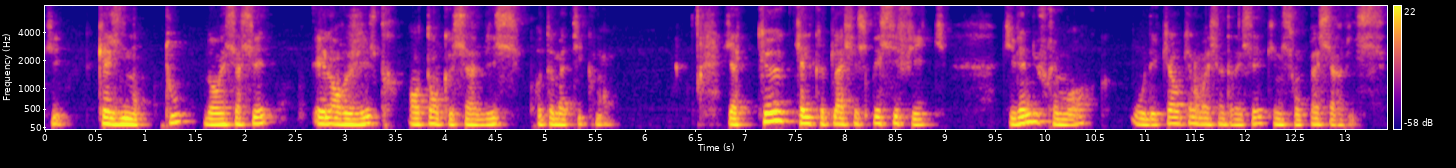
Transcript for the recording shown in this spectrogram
qui, quasiment tout dans SRC, et l'enregistre en tant que service automatiquement. Il n'y a que quelques classes spécifiques qui viennent du framework ou des cas auxquels on va s'intéresser qui ne sont pas services.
